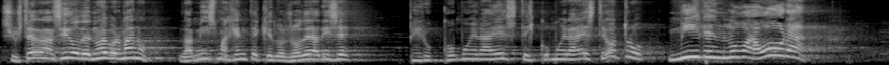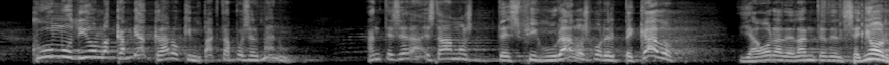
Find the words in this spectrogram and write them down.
si usted ha nacido de nuevo, hermano, la misma gente que los rodea dice, pero ¿cómo era este y cómo era este otro? Mírenlo ahora. ¿Cómo Dios lo ha cambiado? Claro que impacta, pues hermano. Antes era, estábamos desfigurados por el pecado y ahora delante del Señor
